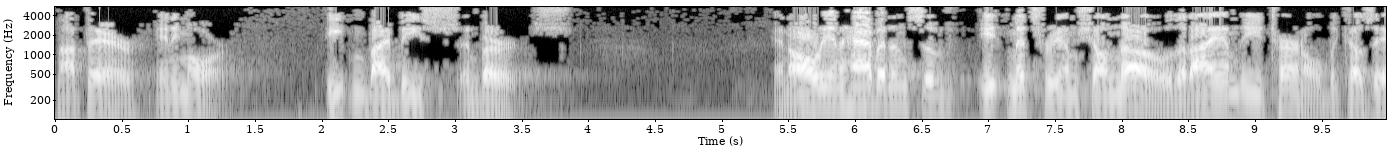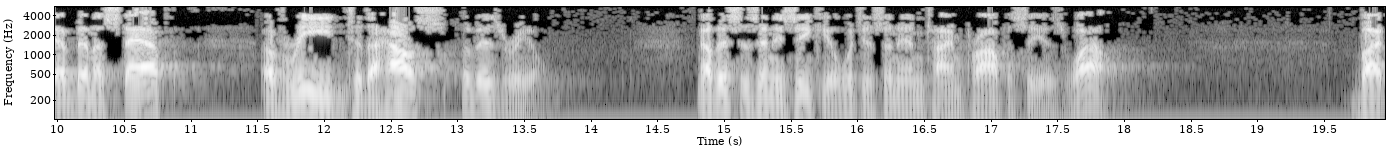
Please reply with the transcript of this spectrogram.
Not there anymore. Eaten by beasts and birds. And all the inhabitants of Mitzrayim shall know that I am the Eternal, because they have been a staff of reed to the house of Israel. Now, this is in Ezekiel, which is an end time prophecy as well. But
